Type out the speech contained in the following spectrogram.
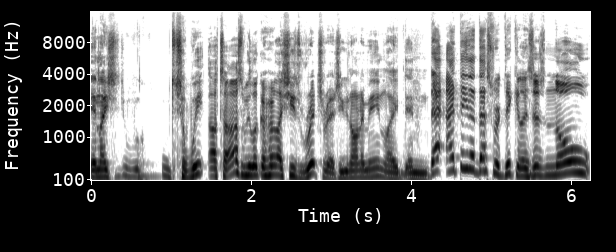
And like she- to we uh, to us, we look at her like she's rich, rich. You know what I mean? Like, and That I think that that's ridiculous. There's no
